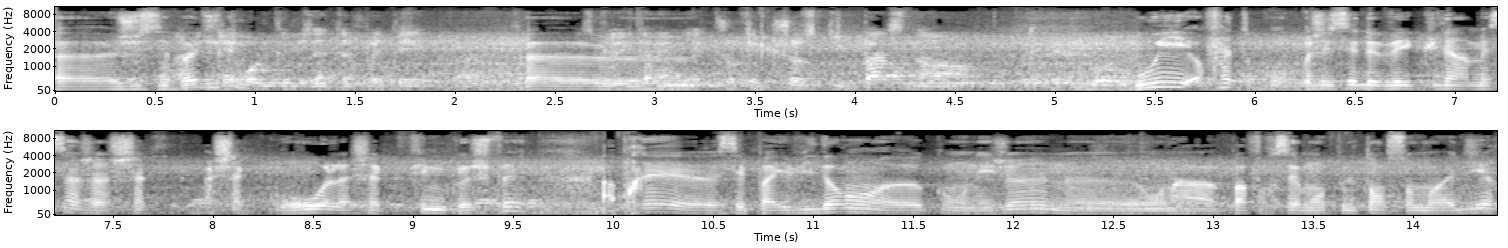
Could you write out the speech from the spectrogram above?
Euh, je sais pas avec du les tout. rôles que vous interprétez Euh, Parce que quand même, il y a toujours quelque chose qui passe dans... Oui, en fait, j'essaie de véhiculer un message à chaque, à chaque rôle, à chaque film que je fais. Après, euh, c'est pas évident euh, quand on est jeune, on n'a pas forcément tout le temps son mot à dire.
